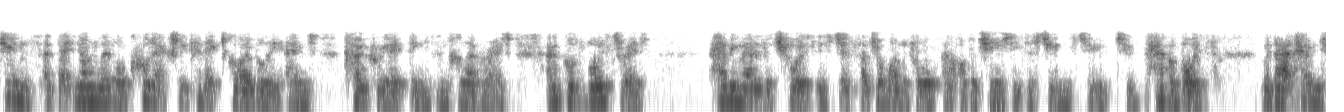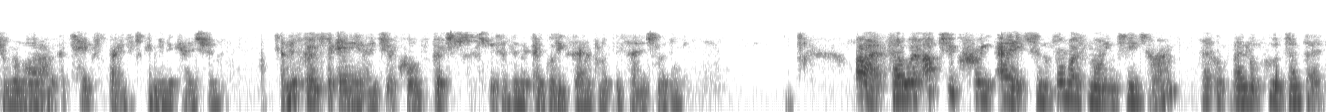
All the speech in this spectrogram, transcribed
students at that young level could actually connect globally and co-create things and collaborate. And of course, VoiceThread, having that as a choice is just such a wonderful uh, opportunity for students to, to have a voice without having to rely on a text-based communication. And this goes for any age, of course, but this is a good example at this age level. All right, so we're up to create, and it's almost morning tea time. They look good, don't they?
